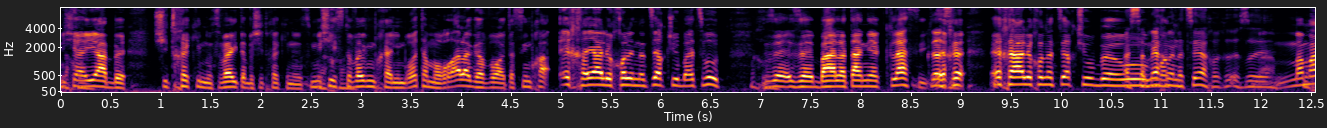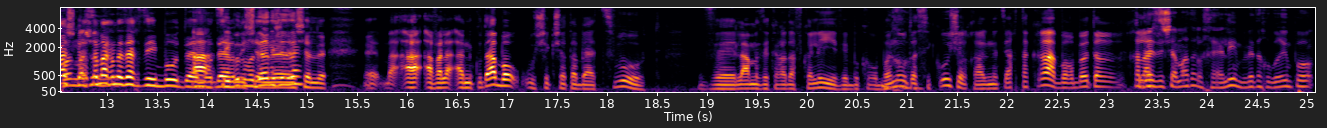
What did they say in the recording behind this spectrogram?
מי נכון. שהיה בשטחי כינוס, והיית בשטחי כינוס, מי נכון. שהסתובב עם חיילים, רואה את המורל הגבוה, את השמחה, איך חייל יכול לנצח כשהוא בעצבות? נכון. זה, זה בעל התניא קלאסי. קלאסי. איך, איך חייל יכול לנצח כשהוא... ב- הוא- השמח מה- מנצח, או איך זה... ממש, נכון, משהו- השמח מנצח זה עיבוד אה, אה, זה מודרני. עיבוד מודרני של זה? של, אה, אבל הנקודה בו הוא שכשאתה בעצבות, ולמה זה קרה דווקא לי, ובקורבנות, נכון. הסיכוי שלך לנצח את הקרב הוא הרבה יותר אתה יודע, חלש. זה שאמרת על חיילים, באמת אנחנו גרים פה,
